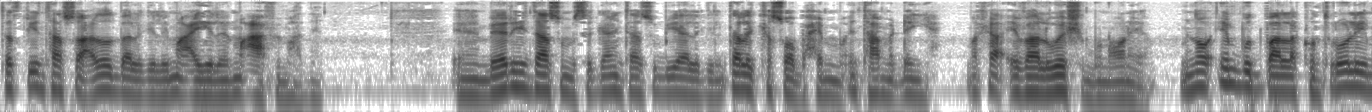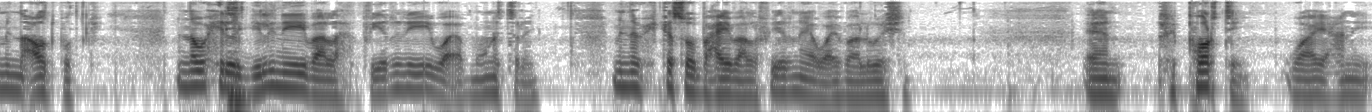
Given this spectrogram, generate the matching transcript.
dadki intaas saacadood baa la geliyay ma cayileen ma caafimaadeen beerihii intaasu masagaa intaasu biyaa la gelin dalag ka soo baxay intaa ma dhan yahay. Marka evaluation buu noqonaya midna input baa la controlaya midna outputki midna wixii la gelinayay baa la fiirinayay waa monitoring. Midna wixii ka soo baxay baa la fiirinaya waa evaluation. Reporting waa yacni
